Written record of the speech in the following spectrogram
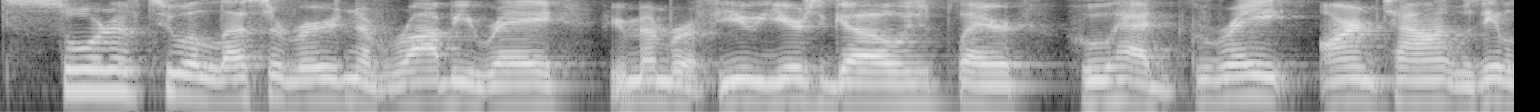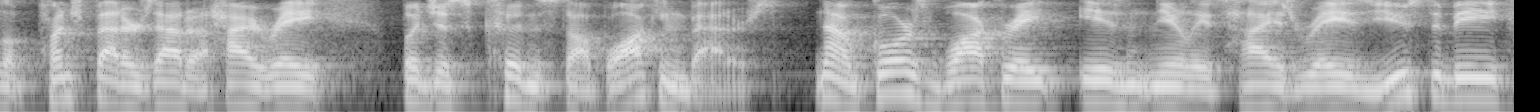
sort of to a lesser version of Robbie Ray. If you remember a few years ago, he was a player who had great arm talent, was able to punch batters out at a high rate, but just couldn't stop walking batters. Now, Gore's walk rate isn't nearly as high as Ray's used to be,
